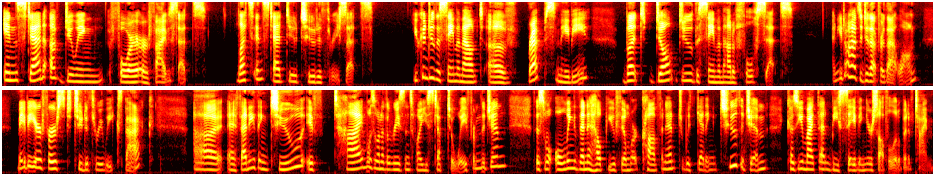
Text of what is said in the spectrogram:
Instead of doing four or five sets, let's instead do two to three sets. You can do the same amount of reps, maybe, but don't do the same amount of full sets. And you don't have to do that for that long maybe your first two to three weeks back. Uh, if anything, too, if time was one of the reasons why you stepped away from the gym, this will only then help you feel more confident with getting to the gym because you might then be saving yourself a little bit of time.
